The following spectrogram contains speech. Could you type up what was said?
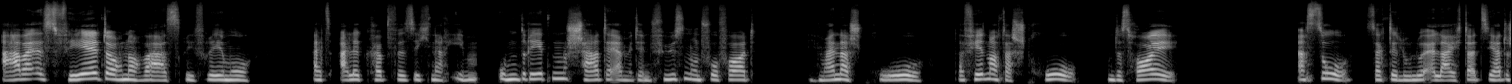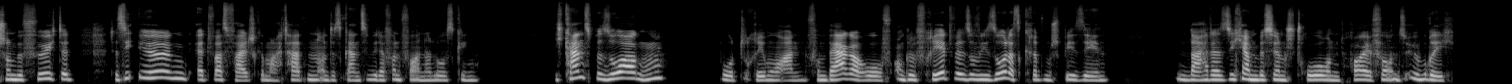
Aber es fehlt doch noch was, rief Remo. Als alle Köpfe sich nach ihm umdrehten, scharrte er mit den Füßen und fuhr fort. Ich meine das Stroh. Da fehlt noch das Stroh und das Heu. Ach so, sagte Lulu erleichtert. Sie hatte schon befürchtet, dass sie irgendetwas falsch gemacht hatten und das Ganze wieder von vorne losging. Ich kann's besorgen, bot Remo an, vom Bergerhof. Onkel Fred will sowieso das Krippenspiel sehen. Da hat er sicher ein bisschen Stroh und Heu für uns übrig.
